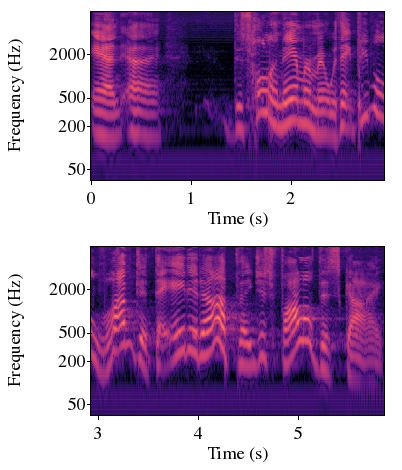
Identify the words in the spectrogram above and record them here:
And uh, this whole enamorment with it, people loved it. They ate it up. They just followed this guy.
